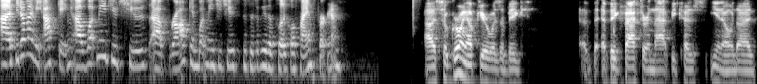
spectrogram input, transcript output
Uh, if you don't mind me asking, uh, what made you choose uh, Brock and what made you choose specifically the political science program? Uh, so growing up here was a big, a, a, big factor in that because you know that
